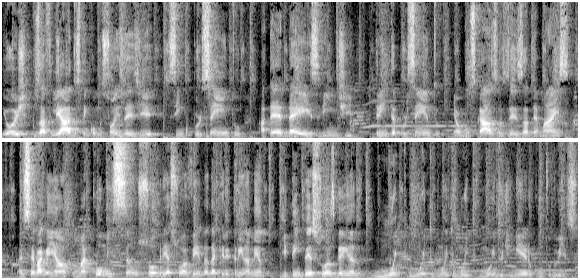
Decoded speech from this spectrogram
E hoje os afiliados têm comissões desde 5% até 10, 20, 30% em alguns casos, às vezes até mais mas você vai ganhar uma comissão sobre a sua venda daquele treinamento. E tem pessoas ganhando muito, muito, muito, muito, muito dinheiro com tudo isso.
